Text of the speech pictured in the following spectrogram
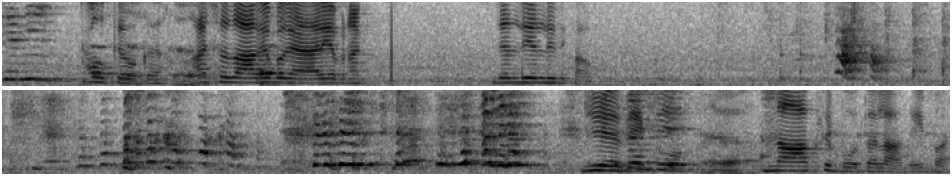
देनी ओके ओके। अच्छा तो आगे बगैर ही अपना जल्दी जल्दी दिखाओ। ये देखो। नाक से बोतल आ गई बाहर।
